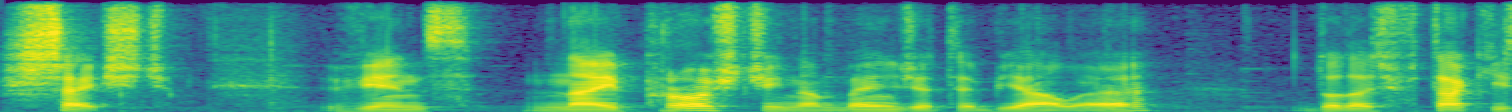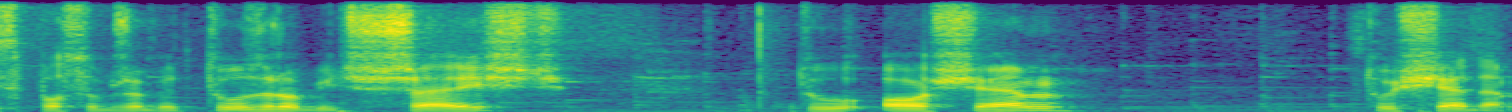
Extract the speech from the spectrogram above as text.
6. Więc najprościej nam będzie te białe dodać w taki sposób, żeby tu zrobić 6, tu 8, tu 7.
